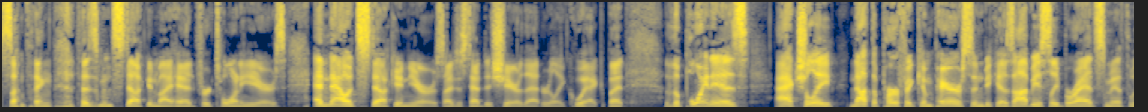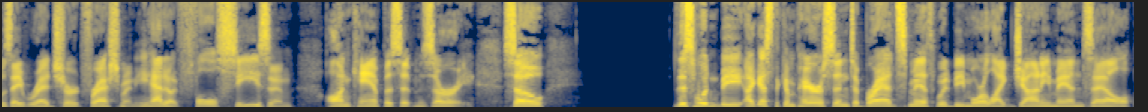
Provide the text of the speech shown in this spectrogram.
something that's been stuck in my head for 20 years. And now it's stuck in yours. I just had to share that really quick. But the point is actually not the perfect comparison because obviously Brad Smith was a redshirt freshman. He had a full season on campus at Missouri. So this wouldn't be, I guess the comparison to Brad Smith would be more like Johnny Manziel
